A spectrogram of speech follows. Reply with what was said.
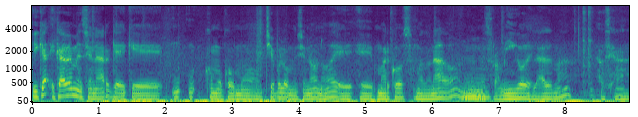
Y ca- y cabe mencionar que, que como, como Chepo lo mencionó, ¿no? Eh, eh, Marcos Maldonado, Mm. nuestro amigo del alma, o sea,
